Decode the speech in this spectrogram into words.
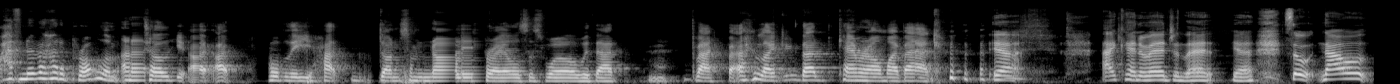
I've never had a problem, and I tell you, I, I probably had done some gnarly trails as well with that backpack, like that camera on my back. yeah. I can imagine that. Yeah. So now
